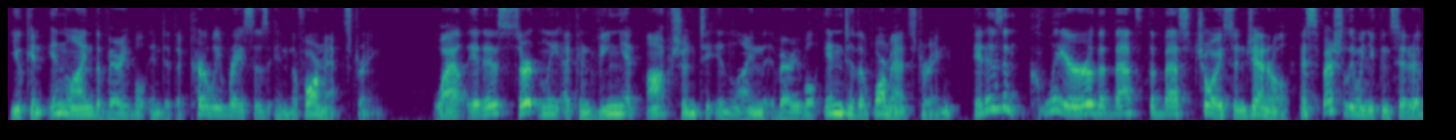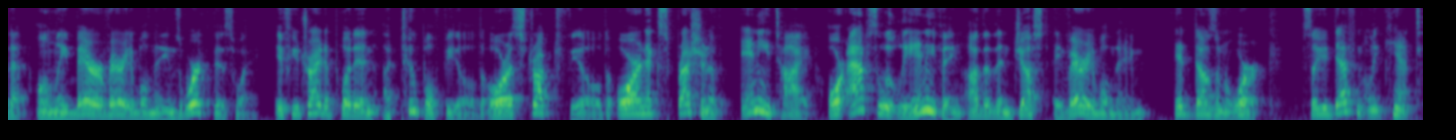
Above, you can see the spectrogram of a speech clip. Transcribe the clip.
you can inline the variable into the curly braces in the format string. While it is certainly a convenient option to inline the variable into the format string, it isn't clear that that's the best choice in general, especially when you consider that only bare variable names work this way. If you try to put in a tuple field, or a struct field, or an expression of any type, or absolutely anything other than just a variable name, it doesn't work. So you definitely can't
